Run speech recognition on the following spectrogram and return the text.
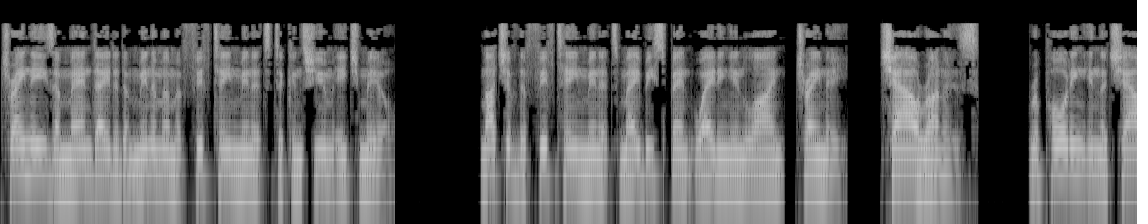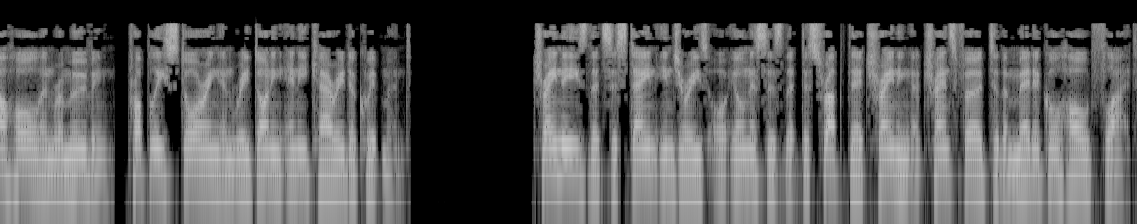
Trainees are mandated a minimum of 15 minutes to consume each meal. Much of the 15 minutes may be spent waiting in line, trainee chow runners, reporting in the chow hall and removing, properly storing and redonning any carried equipment. Trainees that sustain injuries or illnesses that disrupt their training are transferred to the medical hold flight.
